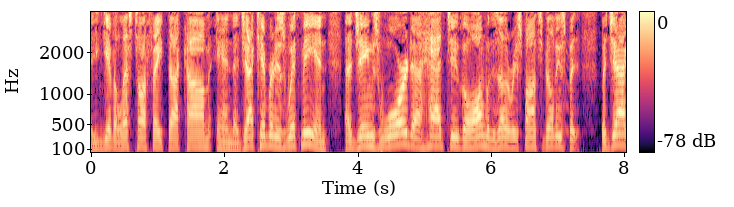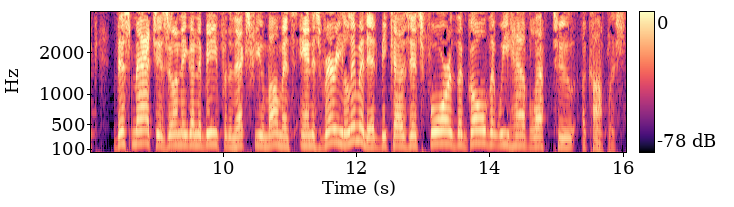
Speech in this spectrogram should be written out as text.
You can give at letstalkfaith.com. And uh, Jack Hibbard is with me, and uh, James Ward uh, had to go on with his other responsibilities. But, but Jack, this match is only going to be for the next few moments, and it's very limited because it's for the goal that we have left to accomplish.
